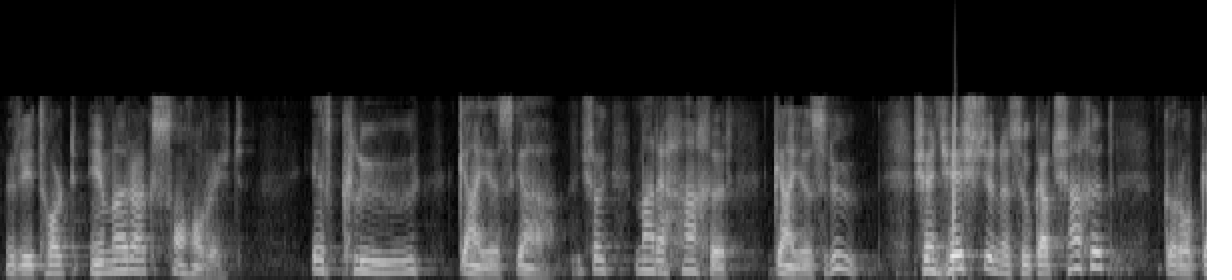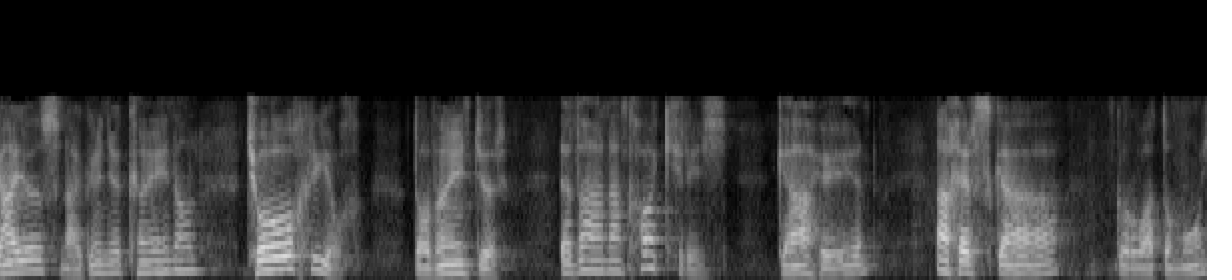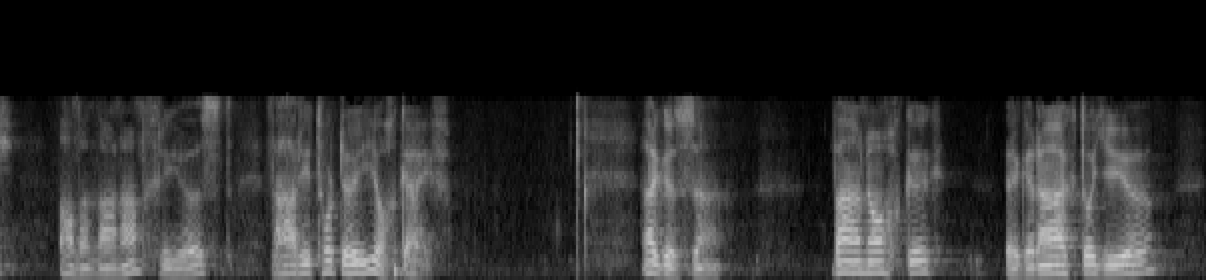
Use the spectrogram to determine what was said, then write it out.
ri tort immer ag sonhorit, er clú gaius ga. Sio mar a hachar gaius rú. Sien heistyn y sŵgat siachyd, gyr o gaius na gynnu cynol, tioch rioch, do feintyr, y fan an chochrys, ga hyn, ach er sga, gorwad o mwy, al yn anam chriust, var i tordøyoch gaif. Agus bha nóchgug a gráach do dú,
